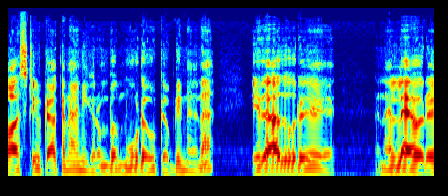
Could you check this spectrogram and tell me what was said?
பாசிட்டிவ் டாக் நான் இன்றைக்கி ரொம்ப மூட் அவுட் அப்படின்னதுன்னா ஏதாவது ஒரு நல்ல ஒரு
